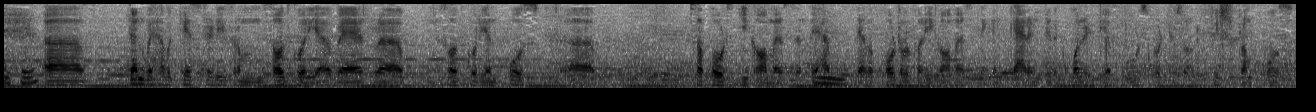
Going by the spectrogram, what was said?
Okay. Uh, then we have a case study from South Korea where uh, South Korean Post uh, supports e-commerce and they have they have a portal for e-commerce. They can guarantee the quality of goods produced on fish from post.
